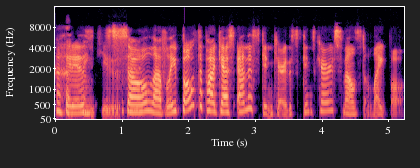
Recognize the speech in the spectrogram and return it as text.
It is Thank you. so lovely. Both the podcast and the skincare. The skincare smells delightful.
